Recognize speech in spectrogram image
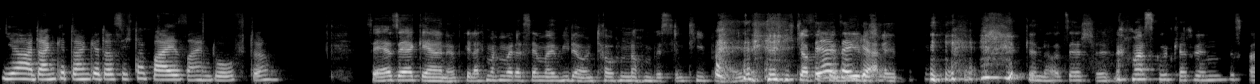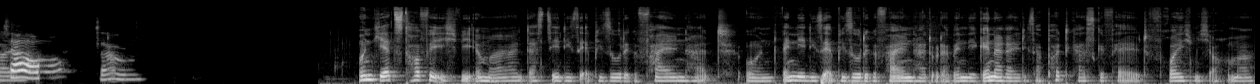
Ja, danke, danke, dass ich dabei sein durfte. Sehr, sehr gerne. Vielleicht machen wir das ja mal wieder und tauchen noch ein bisschen tiefer ein. Ich glaube, wir können sehr ewig reden. genau, sehr schön. Mach's gut, Katrin. Bis bald. Ciao. Ciao. Und jetzt hoffe ich wie immer, dass dir diese Episode gefallen hat. Und wenn dir diese Episode gefallen hat oder wenn dir generell dieser Podcast gefällt, freue ich mich auch immer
